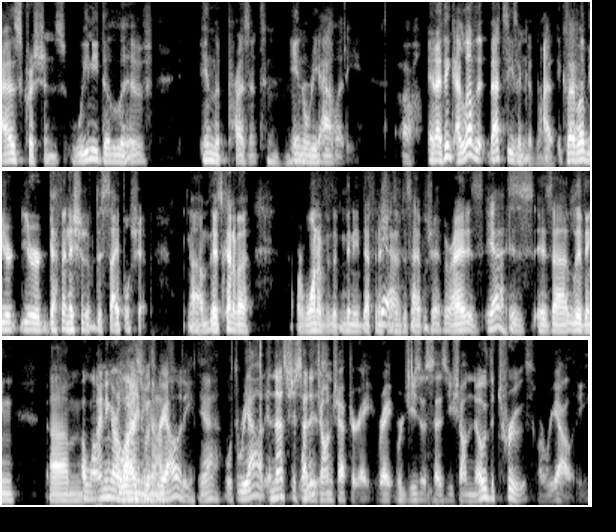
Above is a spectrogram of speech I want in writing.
as Christians, we need to live in the present, in Mhm. reality. Oh. And I think I love that. That's even good line. because I, Yeah. love your your definition of discipleship. Um, there's kind of a or one of the many definitions Yeah. of discipleship, right? Is yes. is is uh, living um, aligning our lives with reality. yeah with reality. And that's just What out of John chapter 8, right? Where Jesus says, You shall know the truth or reality,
